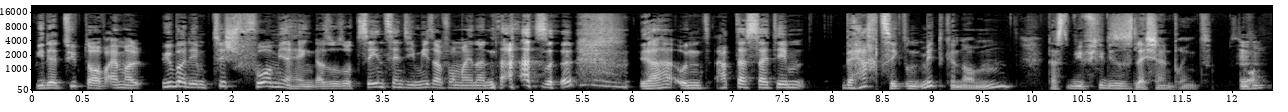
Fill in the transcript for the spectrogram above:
wie der Typ da auf einmal über dem Tisch vor mir hängt, also so zehn Zentimeter von meiner Nase, ja, und habe das seitdem beherzigt und mitgenommen, dass wie viel dieses Lächeln bringt. So. Mhm.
